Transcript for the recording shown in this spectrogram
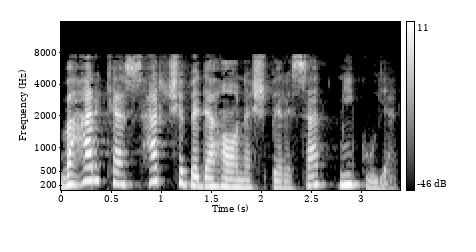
و هر کس هرچه به دهانش برسد می گوید.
